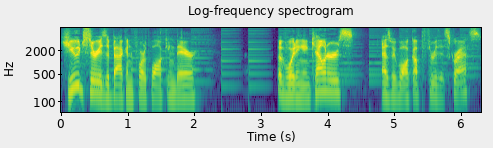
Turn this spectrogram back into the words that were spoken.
Huge series of back and forth walking there, avoiding encounters, as we walk up through this grass.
